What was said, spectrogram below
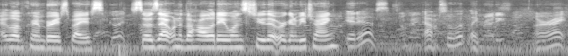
I love cranberry spice. Good. So is that one of the holiday ones too that we're going to be trying? It is. Okay. Absolutely. I'm ready. All right.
